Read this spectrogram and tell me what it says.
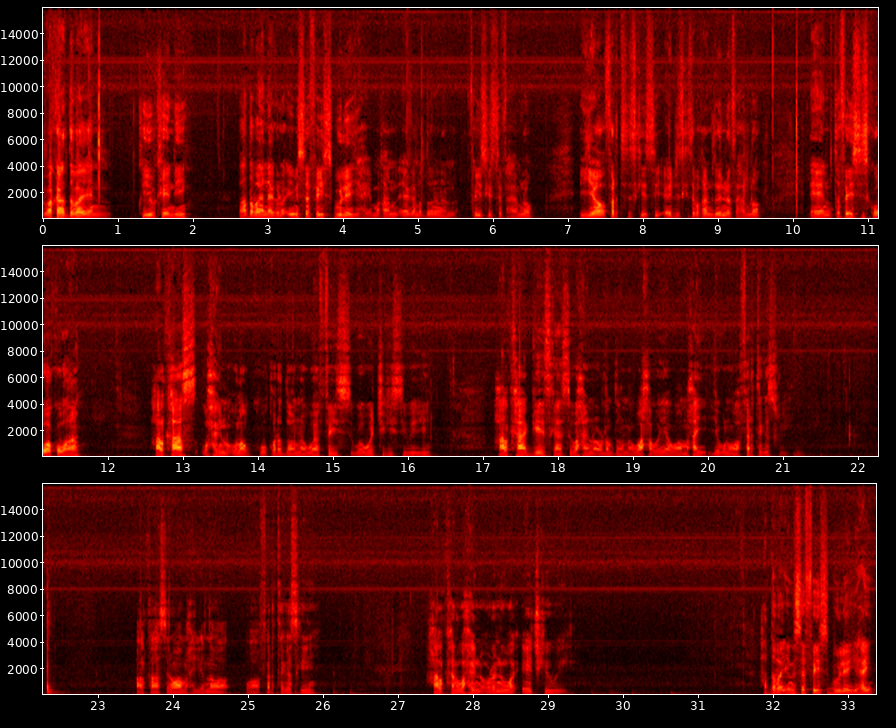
waa kan haddaba kuyuubkeenii haddaba aan eegno imise face buu leeyahay? Markaan eegano doon inaan facekiisa fahamno iyo fartiskiisa ageskiisa markaan doon inaan fahamno. Ta facesku waa kuwa halkaas waxaynu ula ku qori doonaa waa face waa wejigiisi weeyi. Halkaa geeskaasi waxaynu odhan doonaa waxa weeya waa maxay? Iyaguna waa fertagas weeyi. Halkaasina waa maxay? Iyadna waa fertagaskii halkan waxaynu odhani waa agekii weeyi haddaba imise face buu leeyahay.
